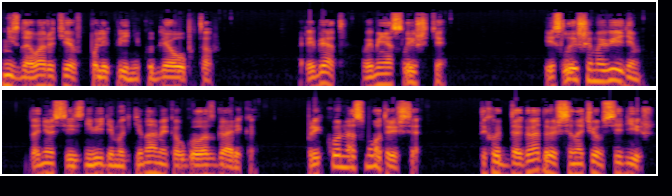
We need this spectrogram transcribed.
Не сдавайте в поликлинику для опытов. Ребят, вы меня слышите? И слышим, и видим, донесся из невидимых динамиков голос Гарика. Прикольно смотришься. Ты хоть догадываешься, на чем сидишь?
